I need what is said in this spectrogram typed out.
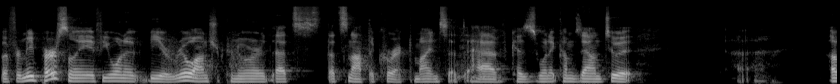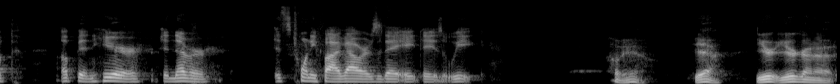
but for me personally, if you want to be a real entrepreneur, that's that's not the correct mindset to have because when it comes down to it, uh, up up in here, it never it's 25 hours a day, eight days a week. Oh yeah, yeah. You're you're gonna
